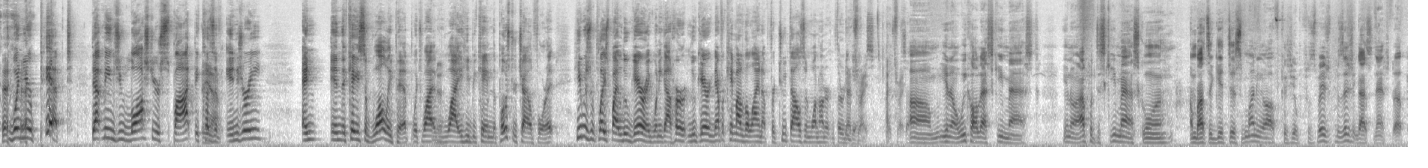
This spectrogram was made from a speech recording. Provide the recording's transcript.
when you're pipped, that means you lost your spot because Yeah. of injury. And in the case of Wally Pipp, which why why he became the poster child for it, he was replaced by Lou Gehrig when he got hurt. Lou Gehrig never came out of the lineup for 2,130 That's games. right. That's right. Um, you know, we call that ski mask. You know, I put the ski mask on. I'm about to get this money off because your position position got snatched up.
